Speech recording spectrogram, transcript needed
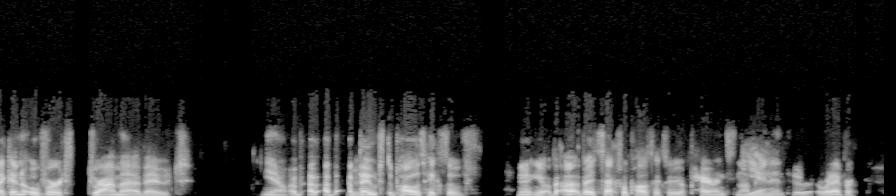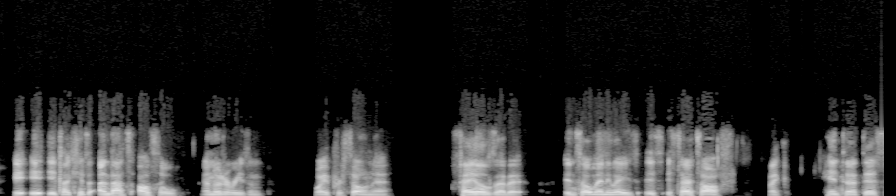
like an overt drama about you know ab- ab- about the politics of you know, you know about, about sexual politics or your parents not being into it or whatever. It, it, it like hits, and that's also another reason why Persona fails at it in so many ways. It, it starts off like hinting at this,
